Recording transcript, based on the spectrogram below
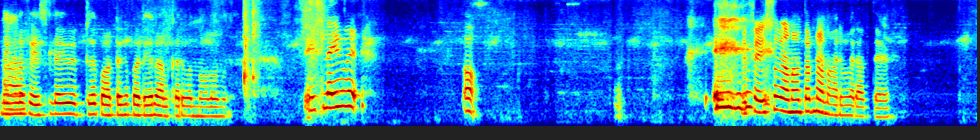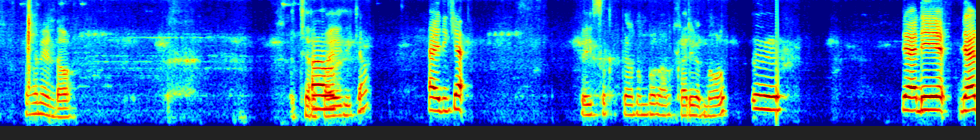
നിങ്ങളെ ഫേസ് ലൈവ് ഇട്ട് പാട്ടൊക്കെ പാടിയാൽ ആൾക്കാർ വന്നോളൂന്ന്. ഫേസ് ലൈവ് ഓ. ഫേസ് കാണാത്തോണ്ടാണോ ആരും വരാത്തെ? അങ്ങനെയുണ്ടോ? ചെറുപ്പായിരിക്കാം. ആയിരിക്കാം. ഫേസ് ഒക്കെ കാണുമ്പോൾ ആൾക്കാർ വന്നോളും. ഞാൻ ഞാൻ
